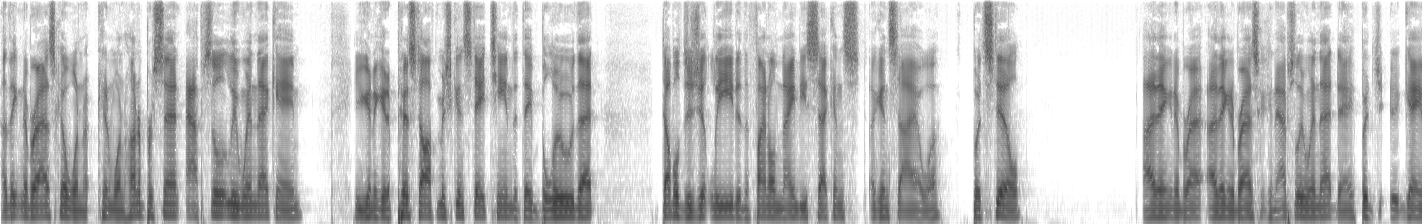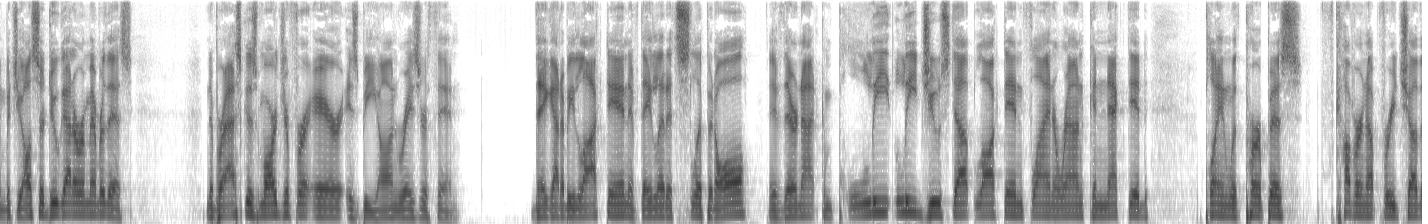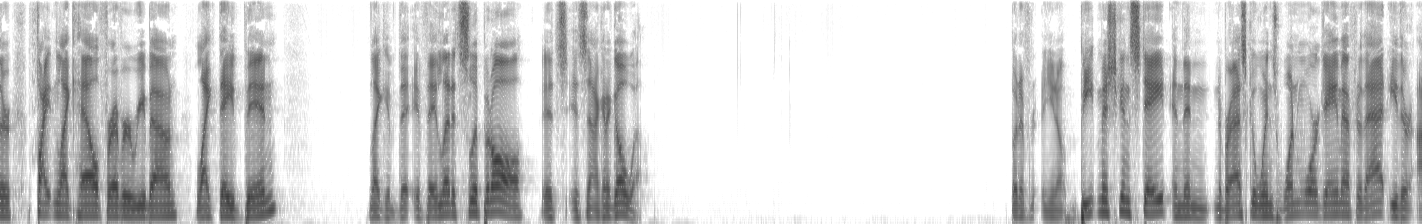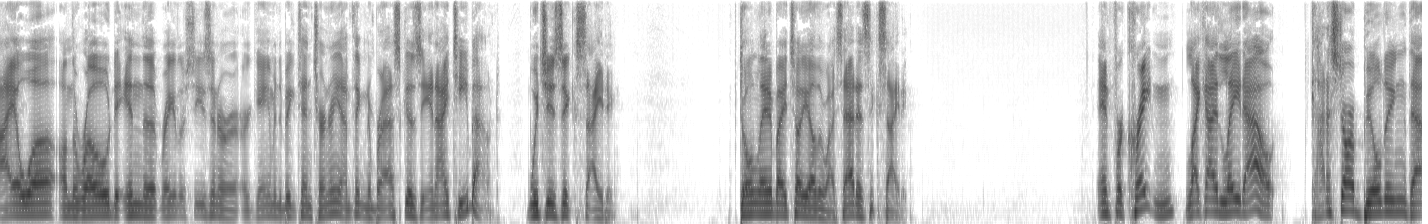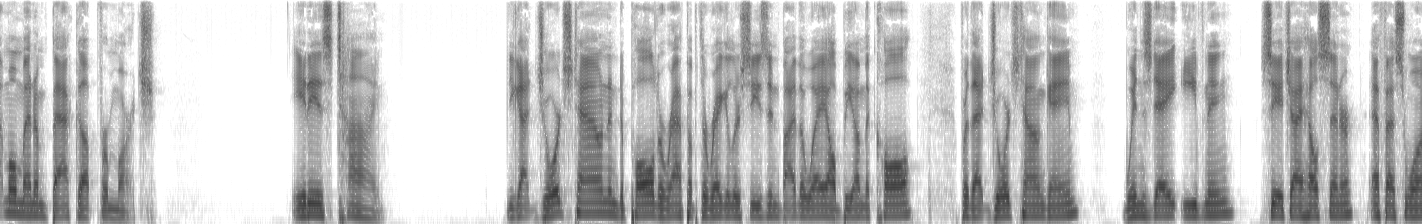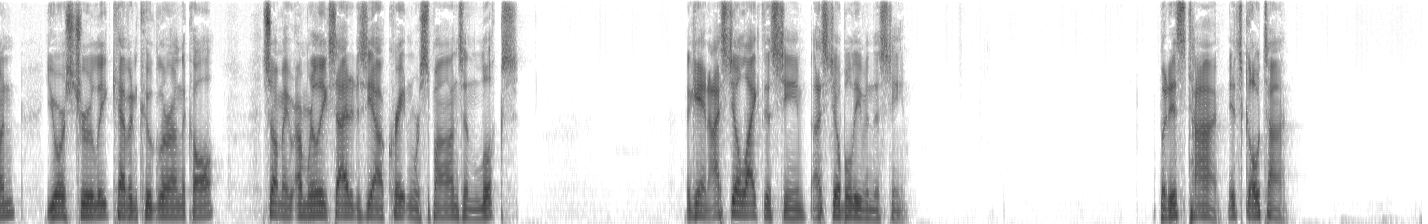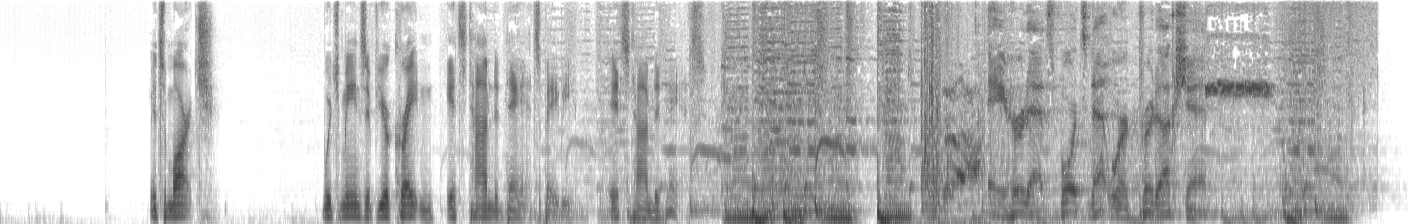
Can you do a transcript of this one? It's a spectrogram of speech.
I think Nebraska can 100% absolutely win that game. You're going to get a pissed off Michigan State team that they blew that double digit lead in the final 90 seconds against Iowa. But still, I think Nebraska, I think Nebraska can absolutely win that day, but uh, game. But you also do got to remember this: Nebraska's margin for error is beyond razor thin. They got to be locked in. If they let it slip at all, if they're not completely juiced up, locked in, flying around, connected, playing with purpose, covering up for each other, fighting like hell for every rebound, like they've been, like if they, if they let it slip at all, it's it's not going to go well. But if you know, beat Michigan State and then Nebraska wins one more game after that, either Iowa on the road in the regular season or, or game in the Big Ten tournament, I think Nebraska's NIT bound, which is exciting. Don't let anybody tell you otherwise. That is exciting. And for Creighton, like I laid out, got to start building that momentum back up for March. It is time. You got Georgetown and DePaul to wrap up the regular season. By the way, I'll be on the call for that Georgetown game Wednesday evening, CHI Health Center, FS1. Yours truly, Kevin Kugler on the call. So I'm, I'm really excited to see how Creighton responds and looks Again, I still like this team. I still believe in this team. But it's time. It's go time. It's March, which means if you're Creighton, it's time to dance, baby. It's time to dance. A Hurrdat Sports Network production.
